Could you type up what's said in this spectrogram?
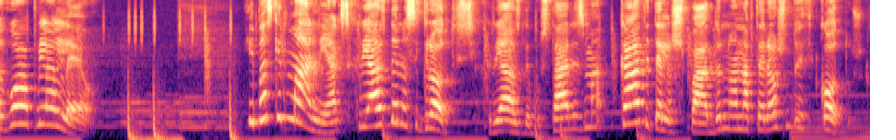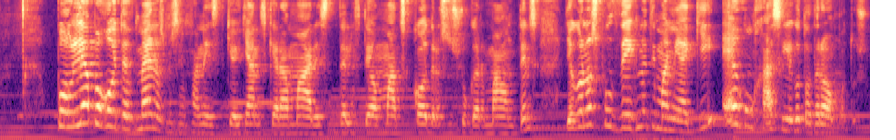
Εγώ απλά λέω. Οι Basket Maniacs χρειάζονται ανασυγκρότηση, χρειάζονται μπουστάρισμα, κάτι τέλος πάντων να αναπτερώσουν το ηθικό τους. Πολύ απογοητευμένος μα εμφανίστηκε ο Γιάννης Κεραμάρης στην τελευταίο match κόντρα στο Sugar Mountains, γεγονός που δείχνει ότι οι μανιακοί έχουν χάσει λίγο το δρόμο τους.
